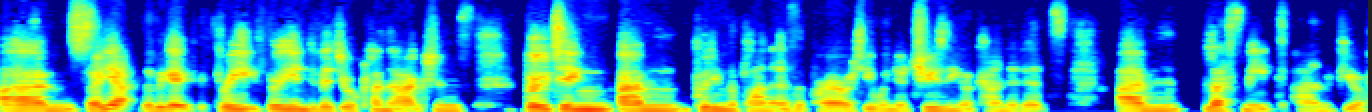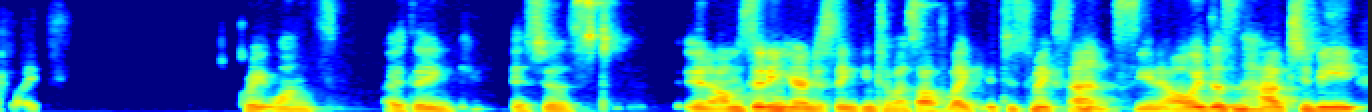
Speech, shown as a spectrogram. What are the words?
Um, so yeah, there we go. Three three individual climate actions: voting, um, putting the planet as a priority when you're choosing your candidates, um, less meat and fewer flights. Great ones. I think it's just you know i'm sitting here and just thinking to myself like it just makes sense you know it doesn't have to be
